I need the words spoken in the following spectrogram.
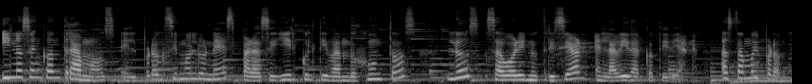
y nos encontramos el próximo lunes para seguir cultivando juntos luz, sabor y nutrición en la vida cotidiana. Hasta muy pronto.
